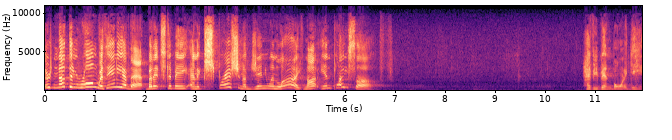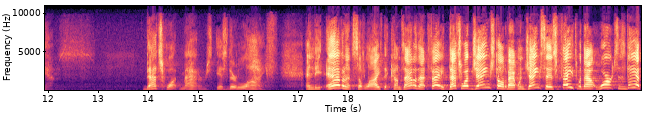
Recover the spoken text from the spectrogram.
there's nothing wrong with any of that, but it's to be an expression of genuine life, not in place of. Have you been born again? That's what matters, is there life. And the evidence of life that comes out of that faith. That's what James taught about. When James says faith without works is dead,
